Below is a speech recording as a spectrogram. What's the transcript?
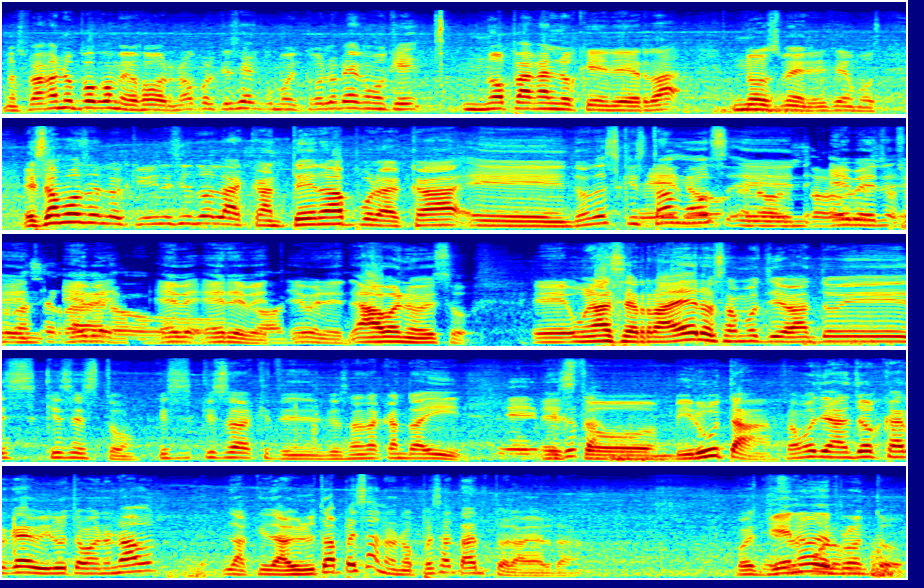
nos pagan un poco mejor, ¿no? Porque es que como en Colombia como que no pagan lo que de verdad nos merecemos. Estamos en lo que viene siendo la cantera por acá, ¿en dónde es que Eh, estamos? no, no, en Even- Everett. Ah, bueno, eso. Eh, un aserradero estamos llevando es... ¿Qué es esto? ¿Qué es, qué es que, te- que están sacando ahí? Eh, esto, viruta. Estamos llevando carga de viruta. Bueno, no, la, la viruta pesa, no, no pesa tanto, la verdad. Pues lleno de volumen. pronto,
